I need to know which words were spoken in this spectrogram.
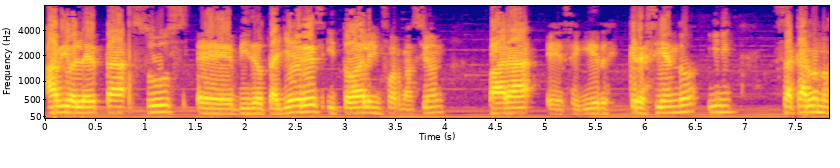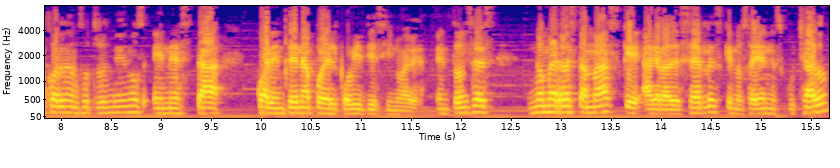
a Violeta sus eh, videotalleres y toda la información para eh, seguir creciendo y sacar lo mejor de nosotros mismos en esta cuarentena por el COVID-19. Entonces, no me resta más que agradecerles que nos hayan escuchado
